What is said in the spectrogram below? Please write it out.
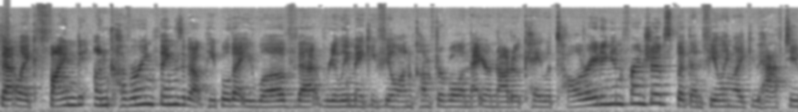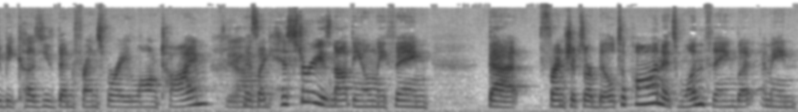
that like find uncovering things about people that you love that really make you feel uncomfortable and that you're not okay with tolerating in friendships but then feeling like you have to because you've been friends for a long time Yeah. and it's like history is not the only thing that friendships are built upon it's one thing but i mean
